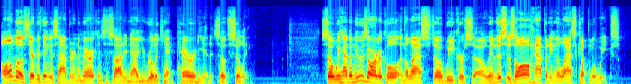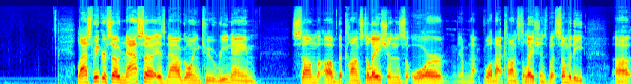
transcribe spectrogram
almost everything that's happened in American society now. You really can't parody it. It's so silly. So we have a news article in the last uh, week or so, and this is all happening in the last couple of weeks. Last week or so, NASA is now going to rename some of the constellations, or you know, not, well, not constellations, but some of the uh,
